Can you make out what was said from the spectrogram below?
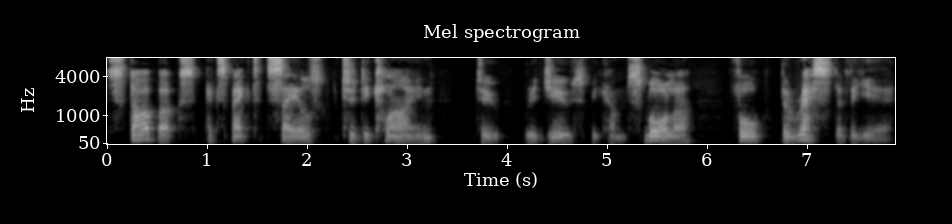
Starbucks expect sales to decline, to reduce, become smaller, for the rest of the year,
